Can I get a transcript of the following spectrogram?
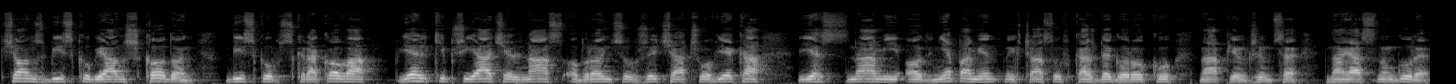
ksiądz biskup Jan Szkodoń, biskup z Krakowa, wielki przyjaciel nas, obrońców życia człowieka, jest z nami od niepamiętnych czasów każdego roku na pielgrzymce na Jasną Górę.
